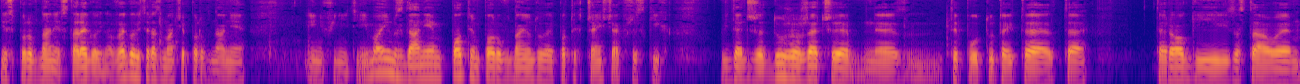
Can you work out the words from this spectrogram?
Jest porównanie starego i nowego, i teraz macie porównanie Infinity. I moim zdaniem, po tym porównaniu, tutaj po tych częściach wszystkich, widać, że dużo rzeczy e, typu tutaj te, te, te rogi zostały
